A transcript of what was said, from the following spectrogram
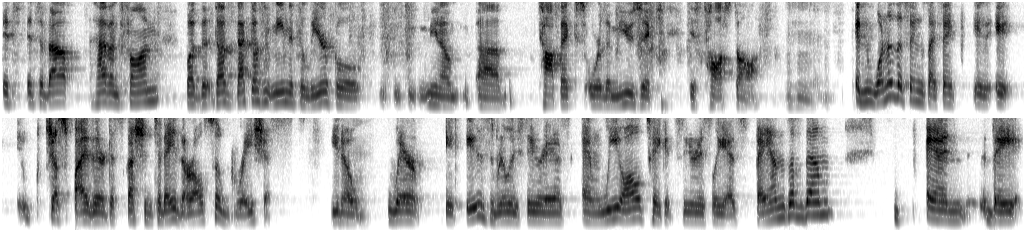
it's it's about having fun, but that does that doesn't mean that the lyrical, you know, uh, topics or the music is tossed off. And one of the things I think it, it, it- just by their discussion today, they're also gracious, you know, where it is really serious and we all take it seriously as fans of them. And they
